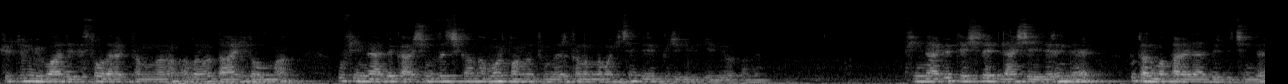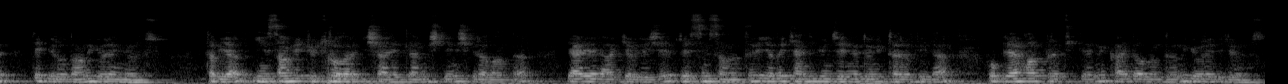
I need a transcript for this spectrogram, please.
kültür mübadelesi olarak tanımlanan alana dahil olma, bu filmlerde karşımıza çıkan amorf anlatımları tanımlamak için bir ipucu gibi geliyor bana. Filmlerde teşhir edilen şeylerin de bu tanıma paralel bir biçimde tek bir odağını göremiyoruz. Tabiat, insan ve kültür olarak işaretlenmiş geniş bir alanda yer yer arkeoloji, resim sanatı ya da kendi günceline dönük tarafıyla popüler halk pratiklerinin kayda alındığını görebiliyoruz.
